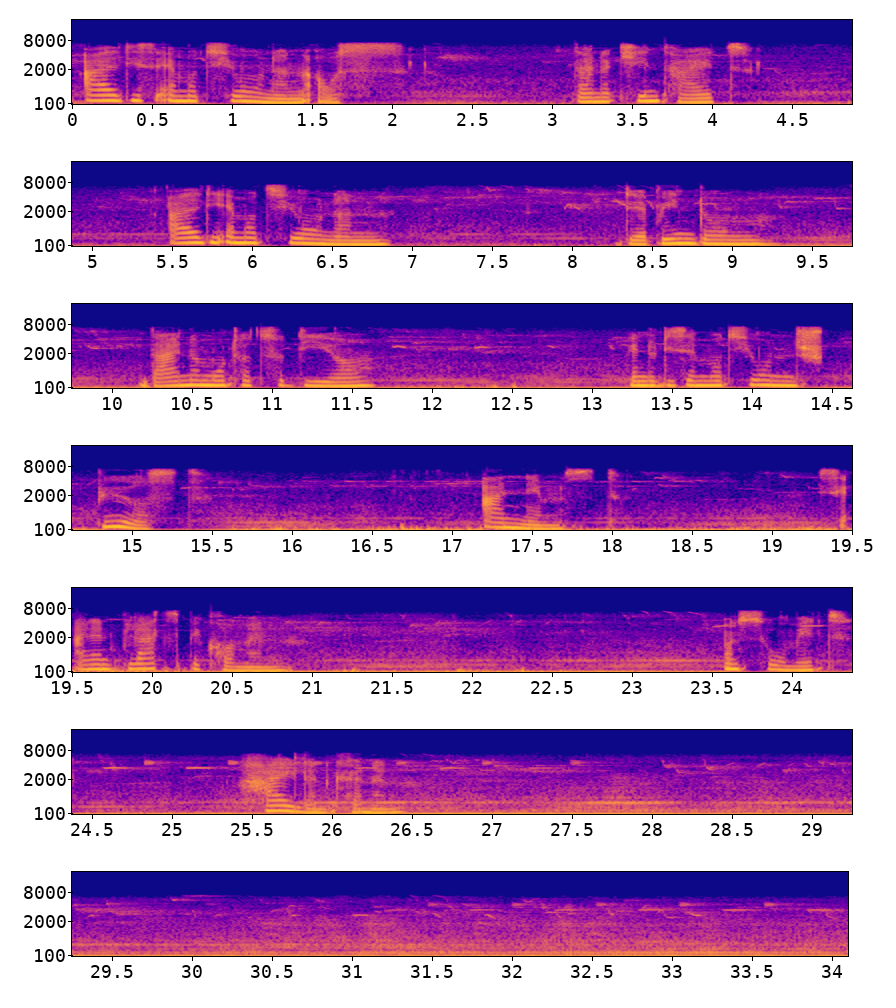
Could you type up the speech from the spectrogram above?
all diese Emotionen aus deiner Kindheit, all die Emotionen der Bindung deiner Mutter zu dir, wenn du diese Emotionen spürst, annimmst, sie einen Platz bekommen und somit heilen können.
